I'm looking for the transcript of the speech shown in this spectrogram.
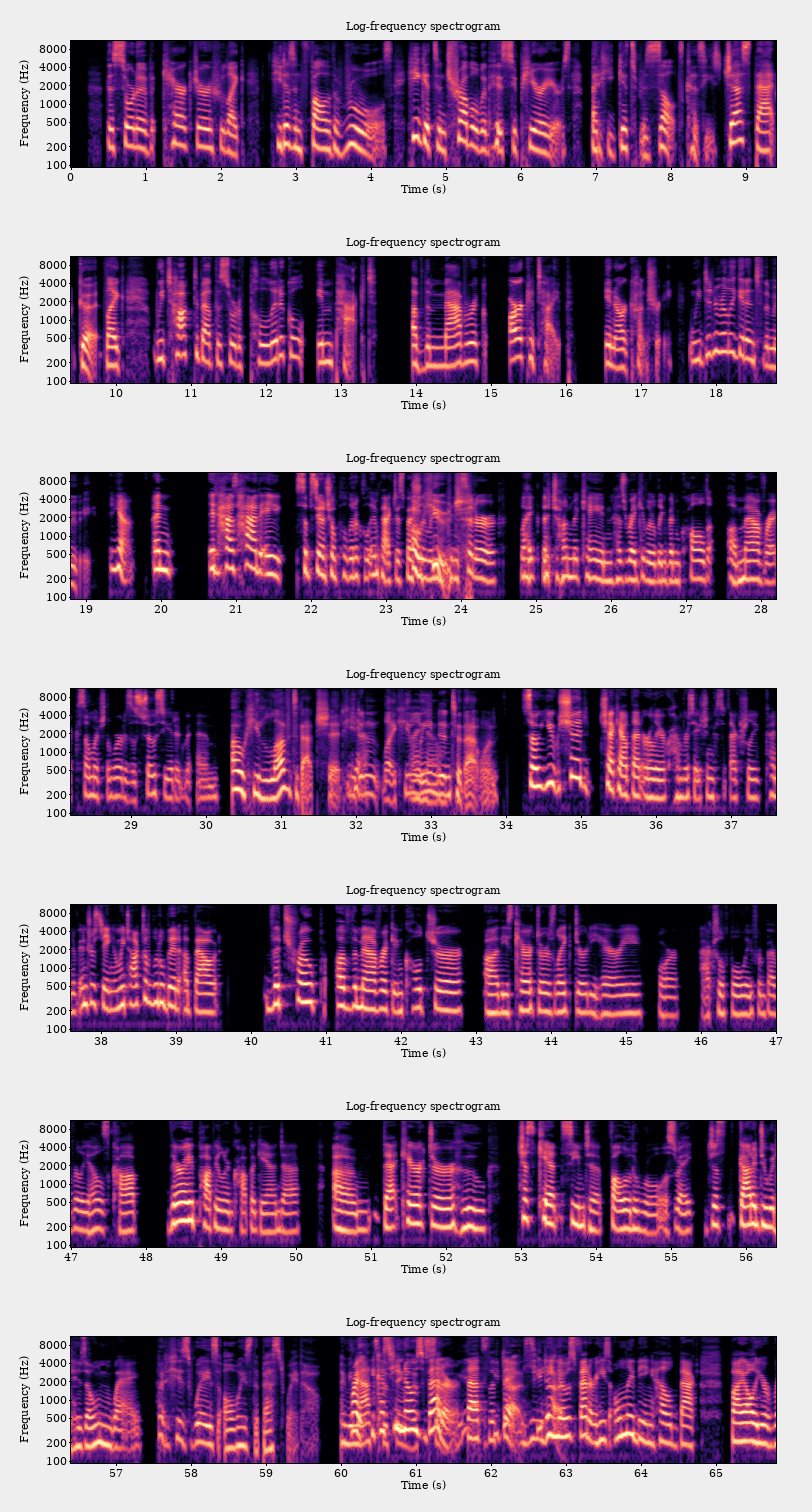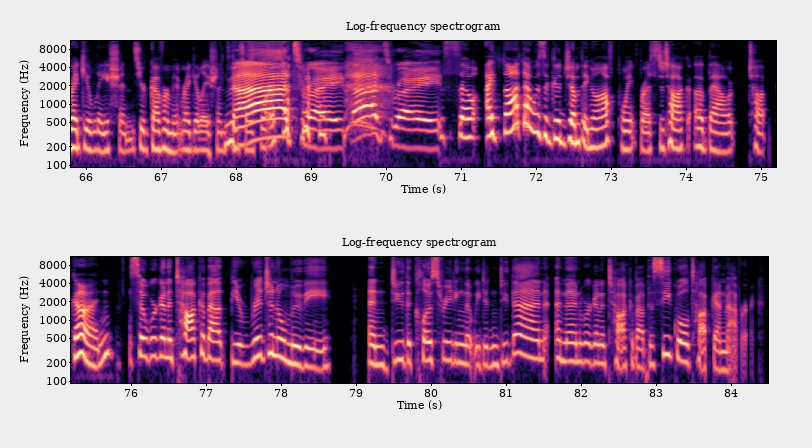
the sort of character who, like, he doesn't follow the rules. He gets in trouble with his superiors, but he gets results because he's just that good. Like, we talked about the sort of political impact of the maverick archetype in our country. We didn't really get into the movie. Yeah. And it has had a substantial political impact, especially oh, when you consider like that John McCain has regularly been called a maverick. So much the word is associated with him. Oh, he loved that shit. He Yeah, didn't like he I leaned know. into that one. So you should check out that earlier conversation because it's actually kind of interesting. And we talked a little bit about the trope of the maverick in culture. Uh, these characters like Dirty Harry or Axel Foley from Beverly Hills Cop, very popular in propaganda. Um, that character who just can't seem to follow the rules, right? Just got to do it his own way. But his way is always the best way though. I mean right, that's the because he knows that's so- better. yeah, that's the he thing. Does. He, He, he knows better. He's only being held back by all your regulations, your government regulations. and so forth. That's right. That's right. So I thought that was a good jumping off point for us to talk about Top Gun. So we're going to talk about the original movie and do the close reading that we didn't do then, and then we're going to talk about the sequel, Top Gun Maverick.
